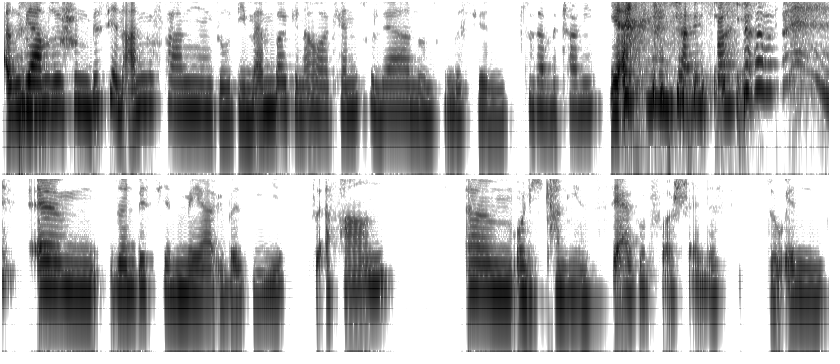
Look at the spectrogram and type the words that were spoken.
Also wir haben so schon ein bisschen angefangen, so die Member genauer kennenzulernen und so ein bisschen, Zusammen mit Chani. ja, Chani Spaß. ähm, so ein bisschen mehr über sie zu erfahren. Ähm, und ich kann mir sehr gut vorstellen, dass so in ein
